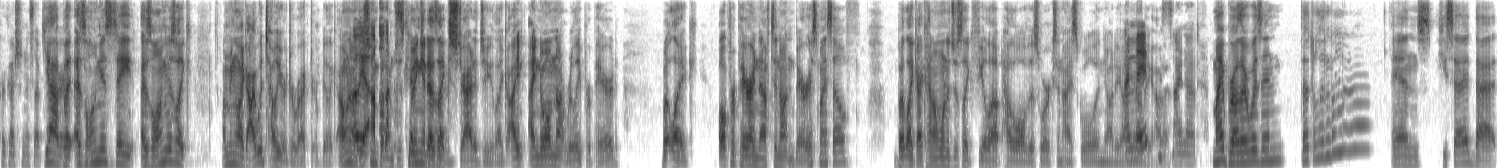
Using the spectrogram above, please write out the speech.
percussionists I've Yeah, ever- but as long as they, as long as like, I mean, like I would tell your director, be like, I want to Oh, yeah, but I'll I'm just doing it as like strategy. Like I, I know I'm not really prepared, but like I'll prepare enough to not embarrass myself. But like I kind of want to just like feel out how all this works in high school and yada yada I yada yada. sign up. My brother was in and he said that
